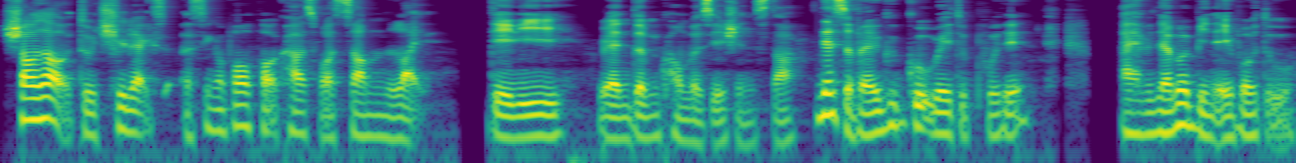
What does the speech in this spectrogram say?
Shout out to Chillax, a Singapore podcast for some light, daily, random conversation stuff. That's a very good, good way to put it. I have never been able to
